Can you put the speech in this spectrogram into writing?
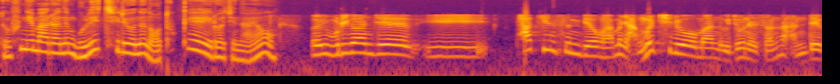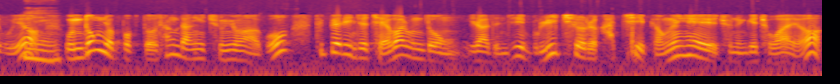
또 흔히 말하는 물리치료는 어떻게 이루어지나요? 어, 우리가 이제 이 파킨슨병 하면 약물 치료만 의존해서는 안 되고요. 네. 운동요법도 상당히 중요하고 특별히 이제 재활 운동이라든지 물리 치료를 같이 병행해 주는 게 좋아요.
